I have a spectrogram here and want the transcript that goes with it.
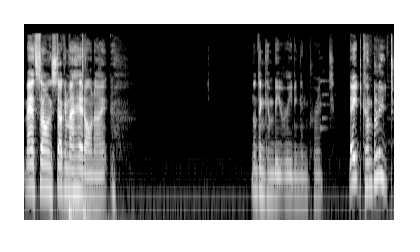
Matt's song stuck in my head all night. Nothing can beat reading in print. Date complete.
